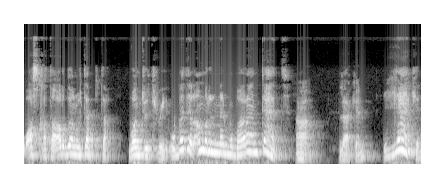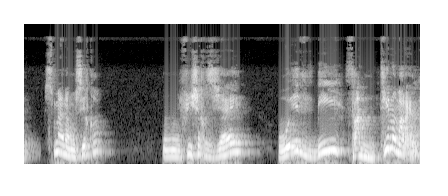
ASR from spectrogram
وأسقط ارضا وثبته 1 2 3 وبدأ الأمر إن المباراة انتهت. آه لكن؟ لكن سمعنا موسيقى وفي شخص جاي وإذ به سانتينو ماريلا.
